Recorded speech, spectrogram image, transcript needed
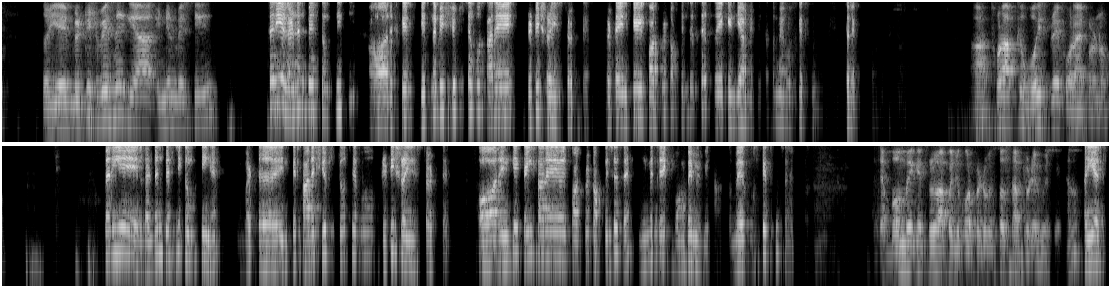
तो ये ब्रिटिश बेस है या इंडियन बेस थी सर ये लंदन बेस्ड कंपनी थी और इसके जितने भी शिप्स थे वो सारे ब्रिटिश रजिस्टर्ड थे। बट इनके कॉर्पोरेट ऑफिसर थे तो एक इंडिया में भी था तो मैं उसके थ्रू सेलेक्ट थोड़ा आपके वॉइस ब्रेक हो रहा है प्रणव सर ये लंदन बेस्ड ही कंपनी है बट इनके सारे शिप्स जो थे वो ब्रिटिश रजिस्टर्ड थे। और इनके कई सारे कॉर्पोरेट ऑफिसर्स हैं उनमें से एक बॉम्बे में भी था तो मैं उसके थ्रू सेलेक्ट अच्छा बॉम्बे के थ्रू आपका जो कॉर्पोरेट ऑफ़िस था सब जुड़े हुए थे है ना? यस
